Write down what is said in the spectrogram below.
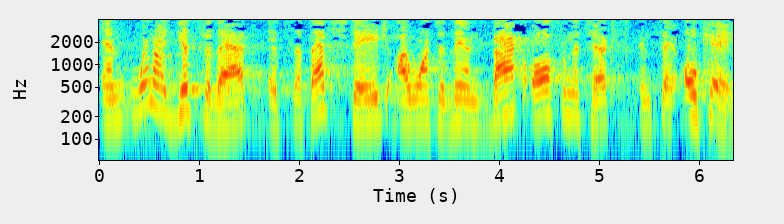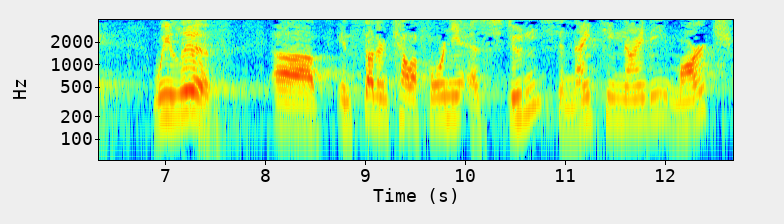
And when I get to that, it's at that stage I want to then back off from the text and say, okay, we live uh, in Southern California as students in 1990, March.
